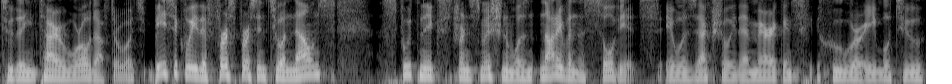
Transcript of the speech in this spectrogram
to the entire world afterwards. Basically, the first person to announce Sputnik's transmission was not even the Soviets. It was actually the Americans who were able to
